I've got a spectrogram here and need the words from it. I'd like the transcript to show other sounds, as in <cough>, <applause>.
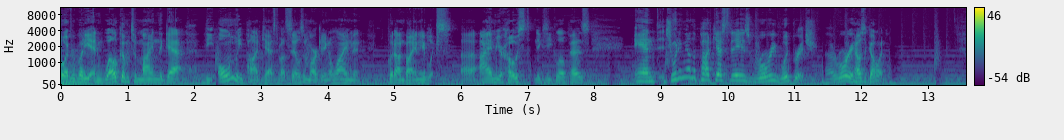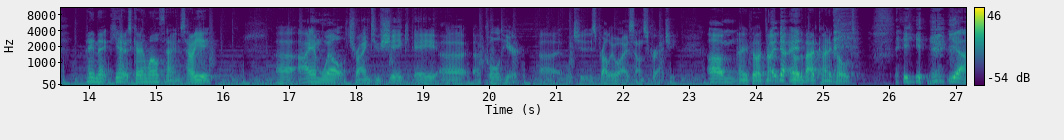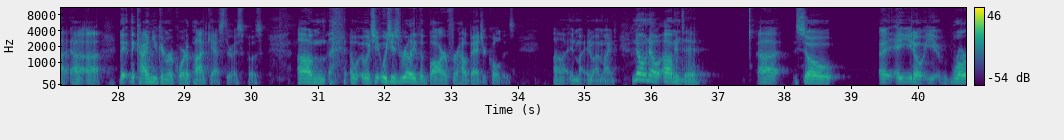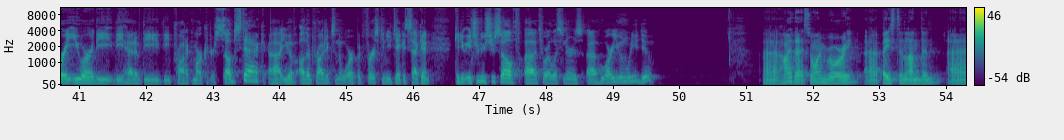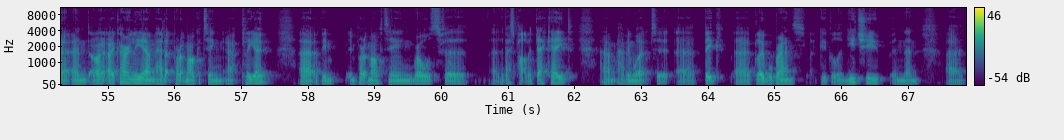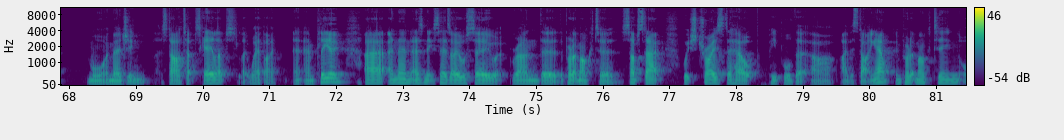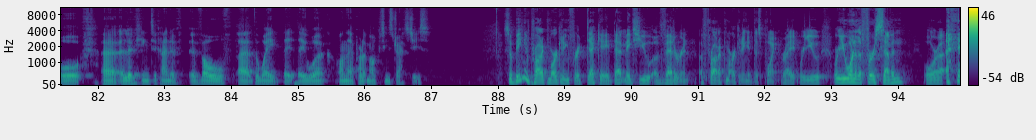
Hello, everybody, and welcome to Mind the Gap, the only podcast about sales and marketing alignment put on by Enablix. Uh, I am your host, Nick Zeke Lopez, and joining me on the podcast today is Rory Woodbridge. Uh, Rory, how's it going? Hey, Nick. Yeah, it's going well, thanks. How are you? Uh, I am well, trying to shake a, uh, a cold here, uh, which is probably why I sound scratchy. Um, oh, God, not, not the bad kind of cold. <laughs> yeah, uh, uh, the, the kind you can record a podcast through, I suppose. Um, <laughs> which which is really the bar for how bad your cold is, uh, in my in my mind. No, no. Um, uh, so uh, uh you know, Rory, you are the the head of the the product marketer Substack. Uh, you have other projects in the work, but first, can you take a second? Can you introduce yourself uh, to our listeners? Uh, who are you and what do you do? Uh, hi there. So I'm Rory, uh, based in London, uh, and I, I currently um, head up product marketing at Pleo. Uh, I've been in product marketing roles for uh, the best part of a decade, um, having worked at uh, big global brands like Google and YouTube, and then more emerging startup scale ups like Whereby and, Pleo. Uh, and then, as Nick says, I also run the, the product marketer Substack, which tries to help people that are either starting out in product marketing or uh, are looking to kind of evolve uh, the way they, they work on their product marketing strategies. So being in product marketing for a decade, that makes you a veteran of product marketing at this point, right? Were you were you one of the first seven or uh, <laughs>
